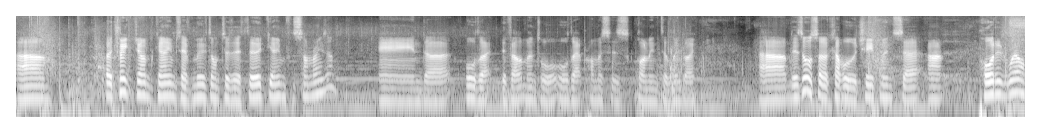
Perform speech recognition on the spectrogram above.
Um, but Trick Jump Games have moved on to their third game for some reason and uh, all that development or all that promise has gone into limbo. Uh, there's also a couple of achievements that aren't ported well.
